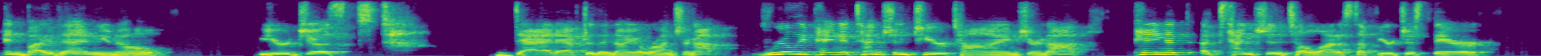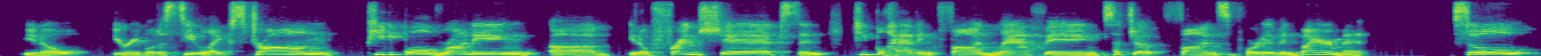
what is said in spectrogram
And by then, you know, you're just dead after the night runs. You're not really paying attention to your times. You're not paying a- attention to a lot of stuff. You're just there, you know, you're able to see like strong people running, um, you know, friendships and people having fun, laughing, such a fun, supportive environment. So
